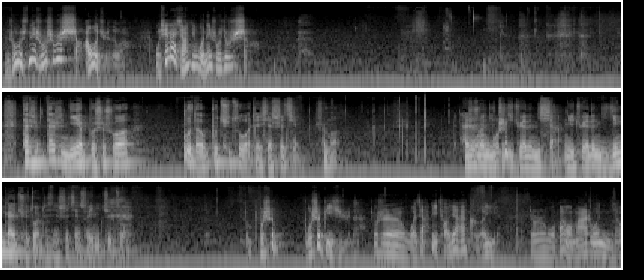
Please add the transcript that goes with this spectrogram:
你说我那时候是不是傻？我觉得我，我现在想起我那时候就是傻。但是但是你也不是说不得不去做这些事情，是吗？还是说你自己觉得你想，你觉得你应该去做这些事情，所以你去做？不是不是必须的，就是我家里条件还可以，就是我爸我妈说你要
